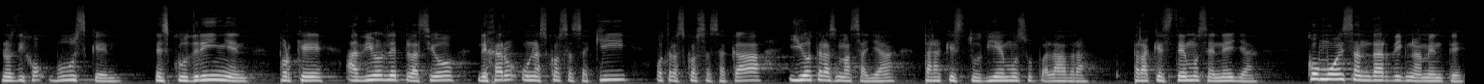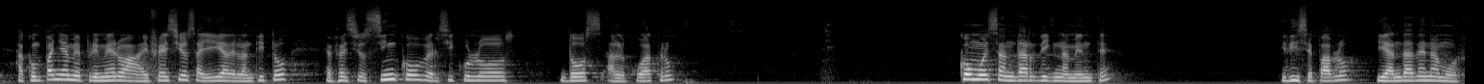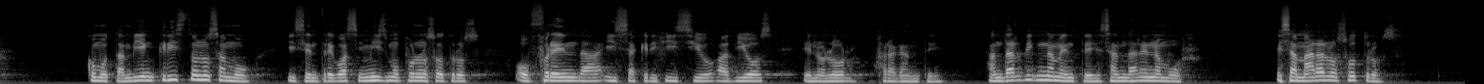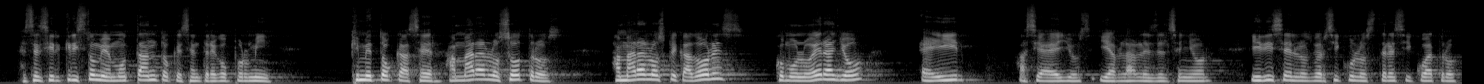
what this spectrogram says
Nos dijo, busquen, escudriñen, porque a Dios le plació dejar unas cosas aquí, otras cosas acá y otras más allá, para que estudiemos su palabra, para que estemos en ella. ¿Cómo es andar dignamente? Acompáñame primero a Efesios, allí adelantito, Efesios 5, versículos 2 al 4. ¿Cómo es andar dignamente? Y dice Pablo, y andad en amor, como también Cristo nos amó y se entregó a sí mismo por nosotros, ofrenda y sacrificio a Dios en olor fragante. Andar dignamente es andar en amor, es amar a los otros. Es decir, Cristo me amó tanto que se entregó por mí. ¿Qué me toca hacer? Amar a los otros, amar a los pecadores como lo era yo e ir hacia ellos y hablarles del Señor. Y dice en los versículos 3 y 4,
